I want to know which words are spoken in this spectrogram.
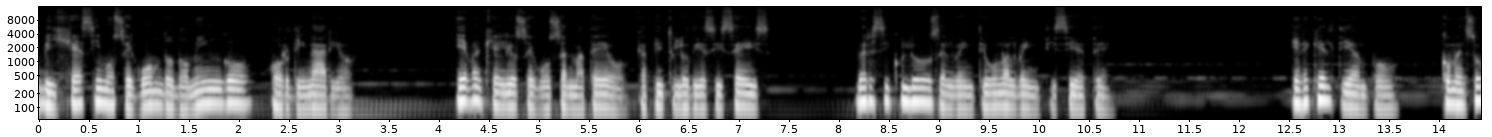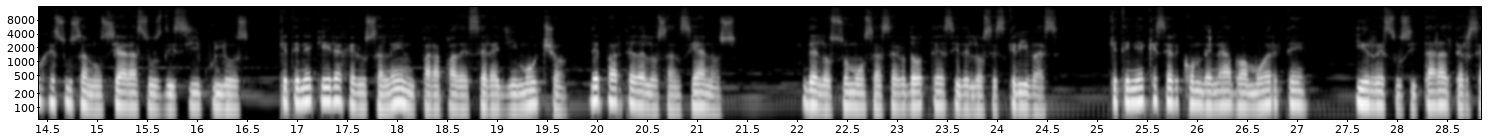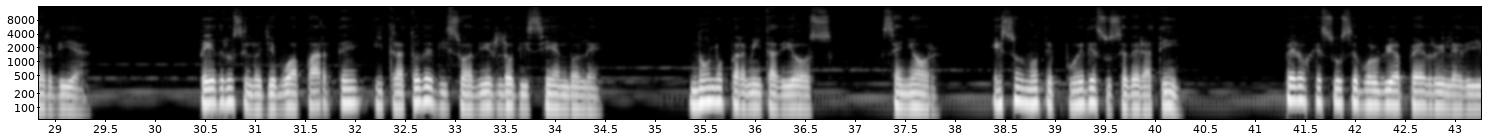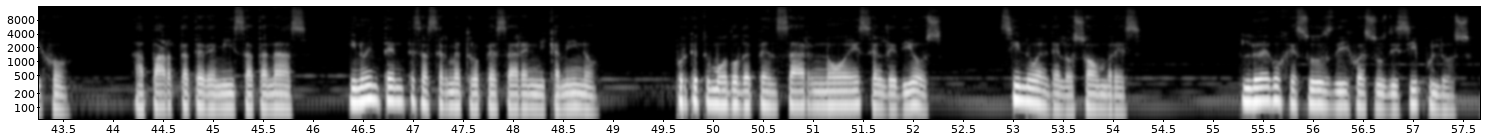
Vigésimo segundo domingo ordinario. Evangelio según San Mateo, capítulo 16, versículos del 21 al 27. En aquel tiempo comenzó Jesús a anunciar a sus discípulos que tenía que ir a Jerusalén para padecer allí mucho de parte de los ancianos, de los sumos sacerdotes y de los escribas, que tenía que ser condenado a muerte y resucitar al tercer día. Pedro se lo llevó aparte y trató de disuadirlo diciéndole, No lo permita Dios, Señor, eso no te puede suceder a ti. Pero Jesús se volvió a Pedro y le dijo, Apártate de mí, Satanás, y no intentes hacerme tropezar en mi camino, porque tu modo de pensar no es el de Dios, sino el de los hombres. Luego Jesús dijo a sus discípulos,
